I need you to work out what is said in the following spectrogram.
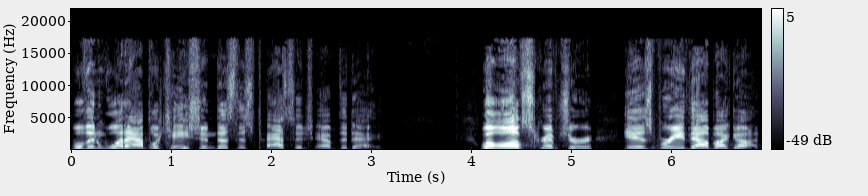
Well, then what application does this passage have today? Well, all scripture is breathed out by God,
